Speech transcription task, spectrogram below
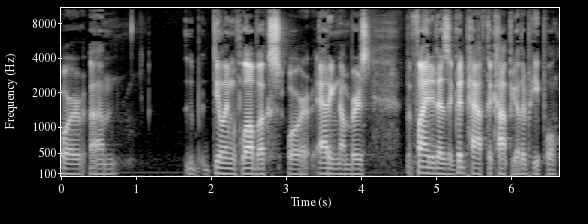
or um, dealing with law books or adding numbers, but find it as a good path to copy other people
